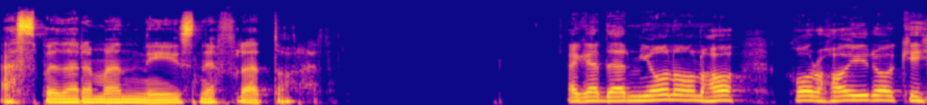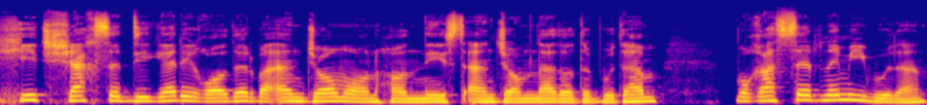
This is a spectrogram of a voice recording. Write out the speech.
از پدر من نیز نفرت دارد. اگر در میان آنها کارهایی را که هیچ شخص دیگری قادر به انجام آنها نیست انجام نداده بودم مقصر نمی بودن.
